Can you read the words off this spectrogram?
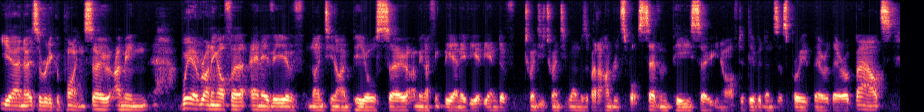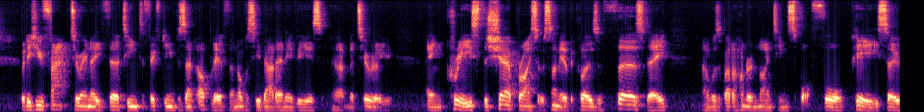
Yeah, no, it's a really good point. So, I mean, we're running off a NAV of 99p or so. I mean, I think the NAV at the end of 2021 was about 100 spot 7p. So, you know, after dividends, that's probably there or thereabouts. But if you factor in a 13 to 15% uplift, then obviously that NAV is uh, materially increased. The share price, it was only at the close of Thursday, uh, was about 119 spot 4p. So,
